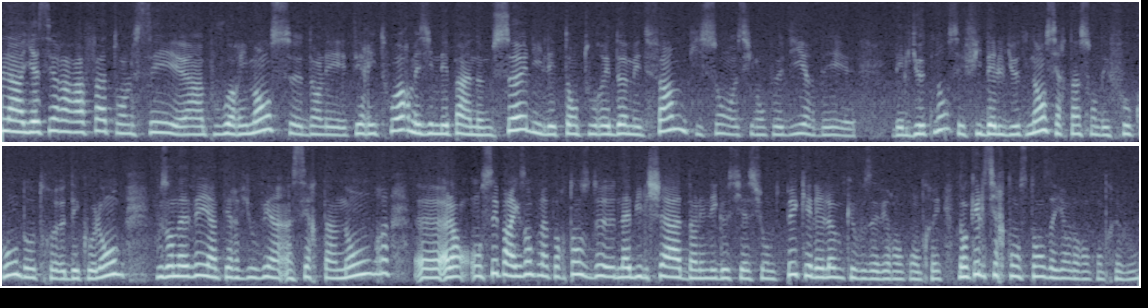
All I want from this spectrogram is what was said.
Yasser Arafat, on le sait, a un pouvoir immense dans les territoires, mais il n'est pas un homme seul. Il est entouré d'hommes et de femmes qui sont, si l'on peut dire, des, lieutenants, ses fidèles lieutenants. Certains sont des faucons, d'autres des colombes. Vous en avez interviewé un, certain nombre. Euh, alors, on sait par exemple l'importance de Nabil Shahad dans les négociations de paix. Quel est l'homme que vous avez rencontré? Dans quelles circonstances d'ailleurs le rencontrez-vous?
